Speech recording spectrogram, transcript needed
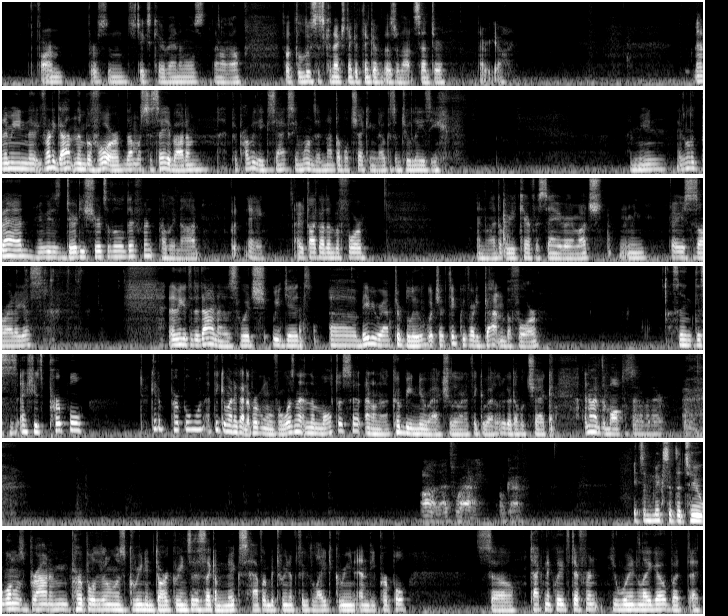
farm person. She takes care of animals. I don't know. But the loosest connection I could think of, those are not center. There we go. And I mean, you've already gotten them before. Not much to say about them. Probably the exact same ones. I'm not double checking though, because I'm too lazy. I mean, they don't look bad. Maybe this dirty shirt's a little different. Probably not. But hey, I already talked about them before. And I don't really care for Sammy very much. I mean, Darius is alright, I guess. And then we get to the dinos, which we get uh, Baby Raptor Blue, which I think we've already gotten before. I think this is actually it's purple. Did we get a purple one? I think you might have gotten a purple one before. Wasn't that in the Malta set? I don't know. It could be new actually when I think about it. Let me go double check. I I have the Malta set over there. Ah, that's why. Okay. It's a mix of the two. One was brown and purple. The other one was green and dark green. So this is like a mix halfway between of the light green and the purple. So technically it's different. You win Lego, but uh,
